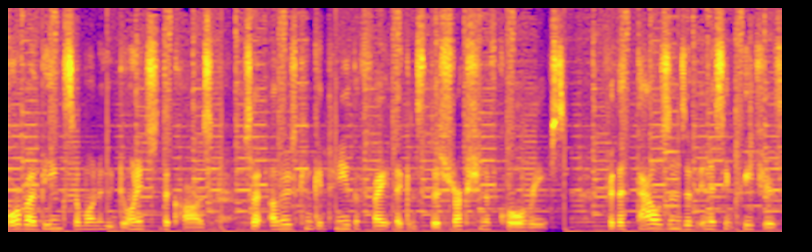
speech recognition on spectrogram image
or by being someone who donates to the cause so that others can continue the fight against the destruction of coral reefs, for the thousands of innocent creatures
